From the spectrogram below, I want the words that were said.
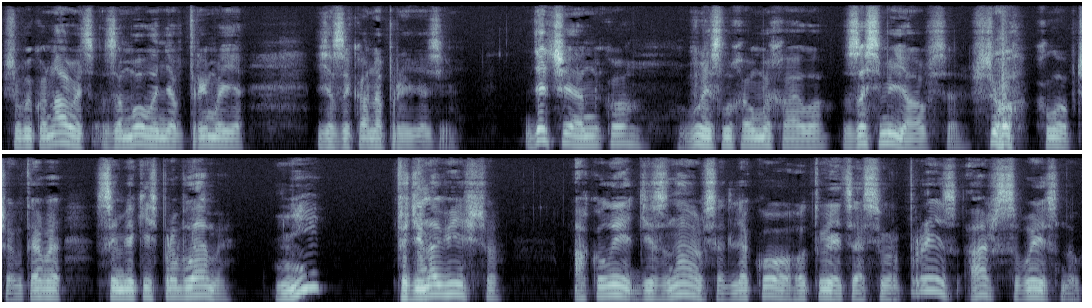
що виконавець замовлення втримає язика на прив'язі. Дяченко вислухав Михайло, засміявся. Що, хлопче, у тебе з цим якісь проблеми? Ні? Тоді навіщо? А коли дізнався, для кого готується сюрприз, аж свиснув.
